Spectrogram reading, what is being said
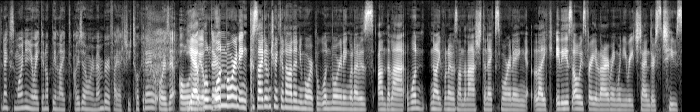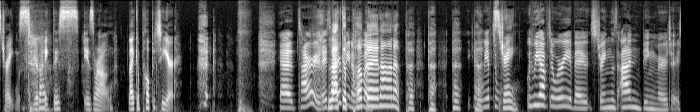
The next morning, you're waking up being like, I don't remember if I actually took it out, or is it all yeah, the way well, one morning because I don't drink a lot anymore. But one morning when I was on the lash, one night when I was on the lash, the next morning, like it is always very alarming when you reach down. There's two strings. You're like, this is wrong. Like a puppeteer, yeah, it's hard. It's like hard a a woman. puppet on a p p p Yeah, we have to- string. We have to worry about strings and being murdered.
